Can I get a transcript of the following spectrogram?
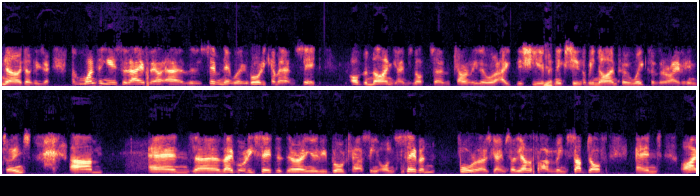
no, I don't think so. Look, one thing is that AFL, uh, the Seven Network have already come out and said of the nine games, not uh, currently there were eight this year, but next year there'll be nine per week because there are 18 teams. Um, and uh, they've already said that they're only going to be broadcasting on seven, four of those games. So the other five have been subbed off, and I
